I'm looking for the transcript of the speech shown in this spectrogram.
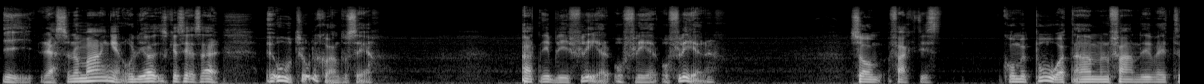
i resonemangen. Och jag ska säga så här, det är otroligt skönt att se att ni blir fler och fler och fler som faktiskt kommer på att, ah, men fan, det vet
